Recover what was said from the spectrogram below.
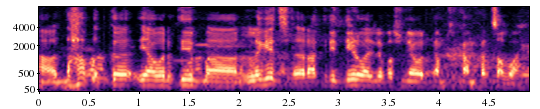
दहा पथकं यावरती लगेच रात्री दीड वाजल्यापासून यावरती आमचं कामकाज चालू आहे.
